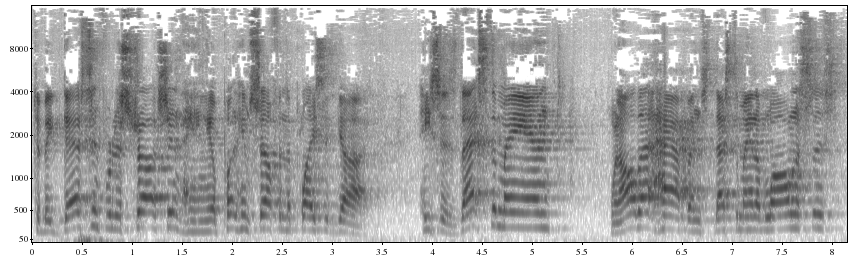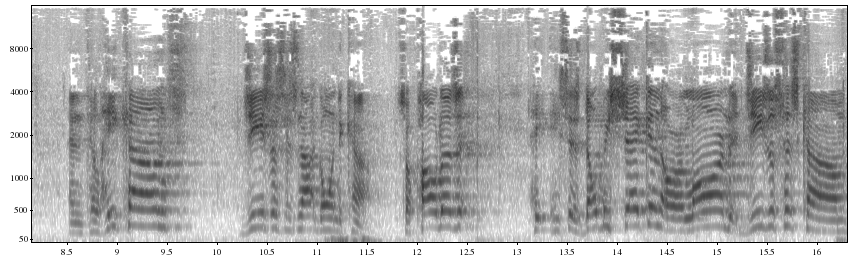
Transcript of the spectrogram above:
to be destined for destruction, and he'll put himself in the place of God. He says that's the man, when all that happens, that's the man of lawlessness, and until he comes, Jesus is not going to come. So Paul doesn't he, he says, Don't be shaken or alarmed that Jesus has come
